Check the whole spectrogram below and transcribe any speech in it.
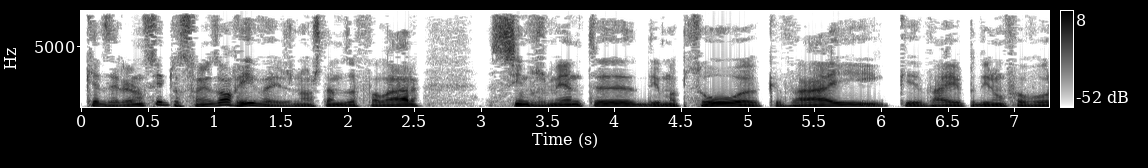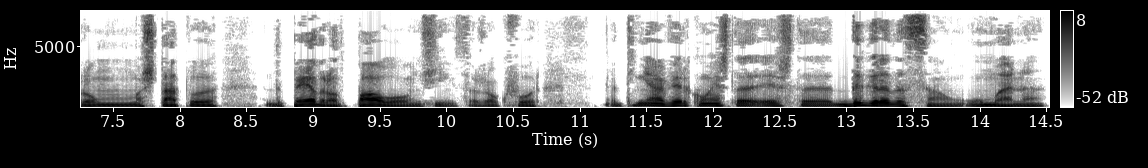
quer dizer, eram situações horríveis. Nós estamos a falar simplesmente de uma pessoa que vai, que vai pedir um favor a uma estátua de pedra ou de pau ou enfim, seja o que for. Tinha a ver com esta, esta degradação humana,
